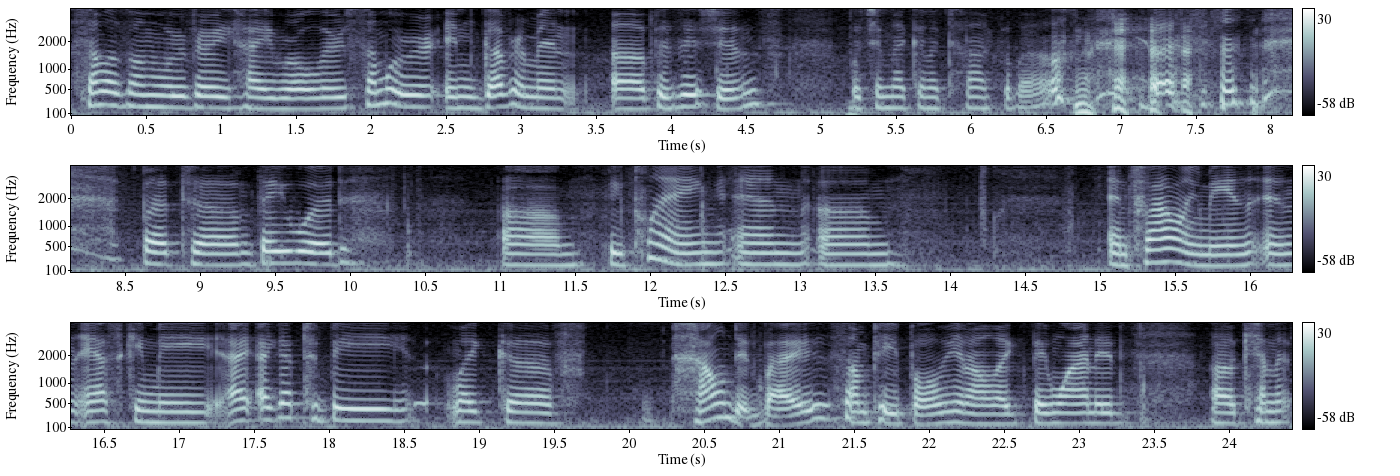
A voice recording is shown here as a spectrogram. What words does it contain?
Some of them were very high rollers. Some were in government uh, positions, which I'm not going to talk about. but, but um, they would um, be playing and um, and following me and, and asking me. I, I, got to be like uh, hounded by some people. You know, like they wanted uh, can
